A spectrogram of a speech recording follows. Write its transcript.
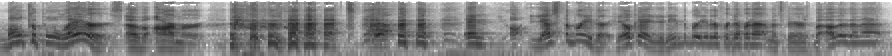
Multiple layers of armor. That- and uh, yes, the breather. Okay, you need the breather for different atmospheres, but other than that,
